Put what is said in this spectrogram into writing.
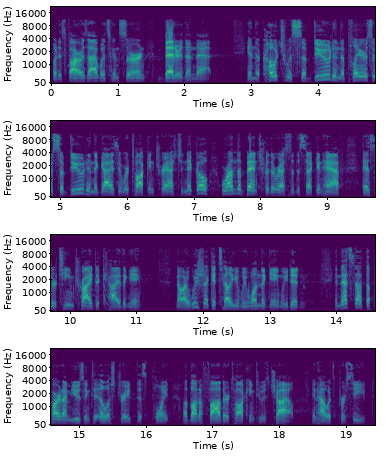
but as far as I was concerned, better than that. And the coach was subdued, and the players were subdued, and the guys that were talking trash to Nico were on the bench for the rest of the second half as their team tried to tie the game. Now, I wish I could tell you we won the game. We didn't. And that's not the part I'm using to illustrate this point about a father talking to his child and how it's perceived.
